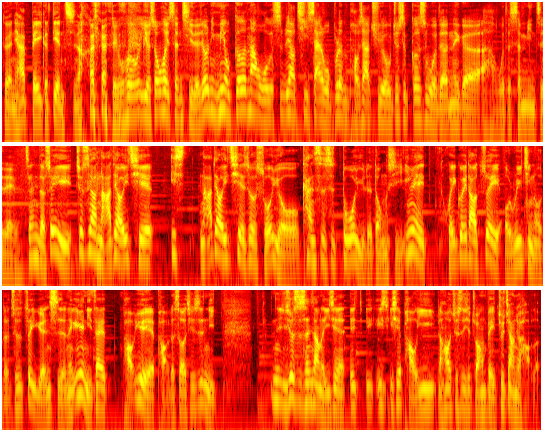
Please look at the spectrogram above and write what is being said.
对，你还背一个电池啊？对，我会有时候会生气的，就你没有歌，那我是不是要气塞了？我不能跑下去了，我就是歌是我的那个啊，我的生命之类的。真的，所以就是要拿掉一些一。拿掉一切，就所有看似是多余的东西，因为回归到最 original 的，就是最原始的那个。因为你在跑越野跑的时候，其实你。你就是身上的一件一一一一些跑衣，然后就是一些装备，就这样就好了。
